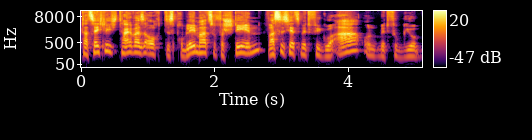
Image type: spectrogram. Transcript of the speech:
tatsächlich teilweise auch das Problem hat zu verstehen, was ist jetzt mit Figur A und mit Figur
